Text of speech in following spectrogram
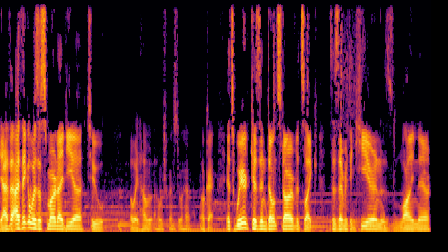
Yeah, I, th I think it was a smart idea to. Oh wait, how how much grass do I have? Okay, it's weird because in Don't Starve it's like it says everything here and there's a line there,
